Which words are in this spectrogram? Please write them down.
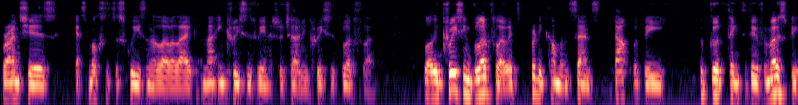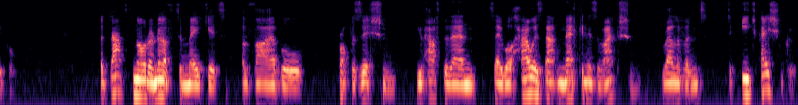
branches, gets muscles to squeeze in the lower leg, and that increases venous return, increases blood flow. Well, increasing blood flow, it's pretty common sense. That would be a good thing to do for most people. But that's not enough to make it a viable proposition you have to then say, well, how is that mechanism of action relevant to each patient group?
